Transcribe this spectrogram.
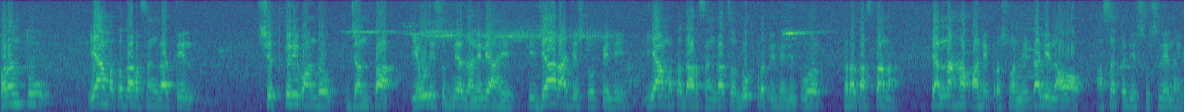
परंतु या मतदारसंघातील शेतकरी बांधव जनता एवढी सुज्ञ झालेली आहे की ज्या राजेश टोपेने या मतदारसंघाचं लोकप्रतिनिधित्व करत असताना त्यांना हा पाणी प्रश्न निकाली लावावा असं कधी सुचले नाही.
